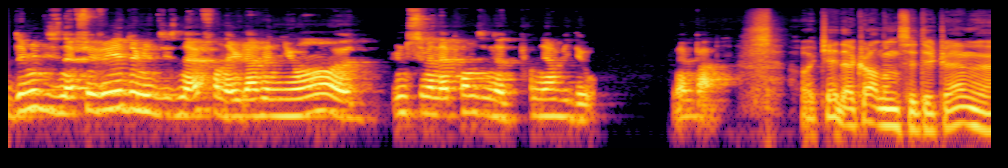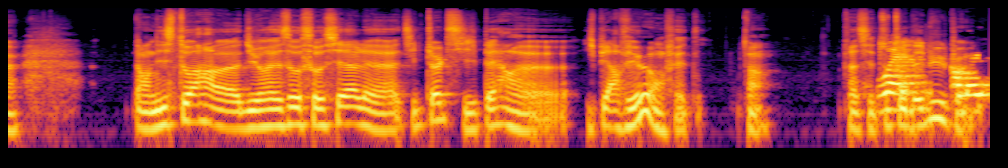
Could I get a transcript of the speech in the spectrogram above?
2019, février 2019, on a eu la réunion. Une semaine après, on dit notre première vidéo. Même pas. Ok, d'accord. Donc c'était quand même dans l'histoire euh, du réseau social TikTok, c'est hyper hyper vieux en fait. Enfin, c'est tout au début. Quoi. On a été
